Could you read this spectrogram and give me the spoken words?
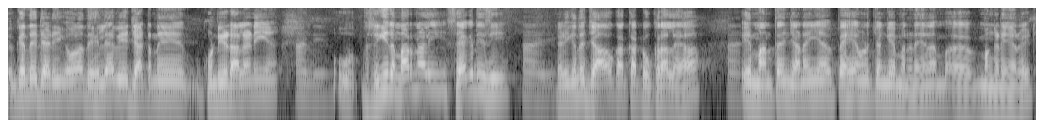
ਉਹ ਕਹਿੰਦੇ ਡੈਡੀ ਉਹਨਾਂ ਦੇਖ ਲਿਆ ਵੀ ਇਹ ਜੱਟ ਨੇ ਕੁੰਡੀ ਡਾ ਲੈਣੀ ਆ। ਉਹ ਸੀਗੀ ਤਾਂ ਮਰਨ ਵਾਲੀ ਸਹਿਕਦੀ ਸੀ। ਹਾਂ ਜੀ। ਡੈਡੀ ਕਹਿੰਦੇ ਜਾਓ ਕਾਕਾ ਟੋਕਰਾ ਲਿਆ ਇਹ ਮੰਨ ਤਾਂ ਜਾਣਾ ਹੀ ਆ ਪੈਸੇ ਹੁਣ ਚੰਗੇ ਮੰਨਣੇ ਆ ਮੰਗਣੇ ਆ ਰਾਈਟ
